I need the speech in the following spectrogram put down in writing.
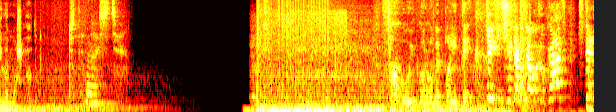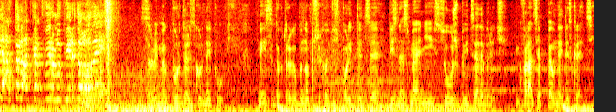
Ile masz lat? 14. W chuj gorowy polityk. Dzieci się zaczęło ruchać? Czternastolatka z wyrolu pierdolony? Zrobimy burdel z górnej półki. Miejsce, do którego będą przychodzić politycy, biznesmeni, służby i celebryci. Gwarancja pełnej dyskrecji.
